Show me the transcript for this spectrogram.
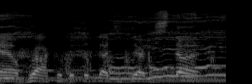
Now rocking with the legendary oh, stunt.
